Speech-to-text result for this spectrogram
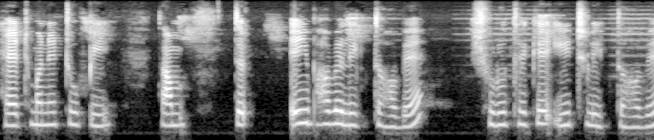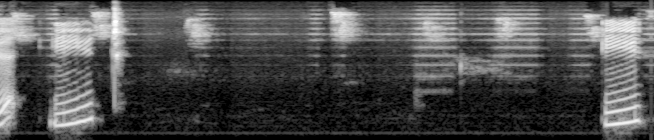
হ্যাট মানে টুপি। তো এইভাবে লিখতে হবে। শুরু থেকে ইট লিখতে হবে। It it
